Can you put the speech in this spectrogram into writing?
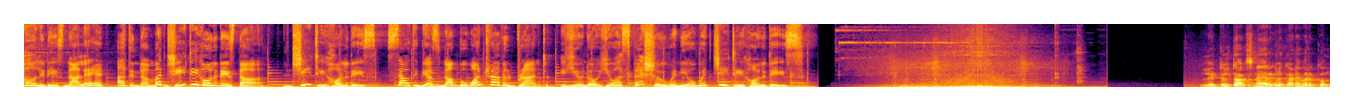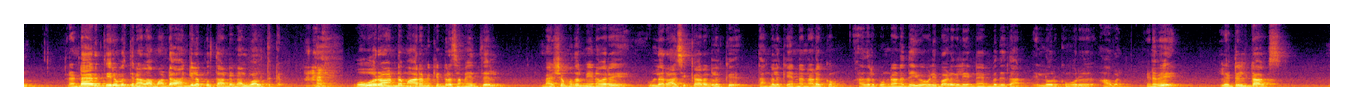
ஹாலிடேஸ்னாலே அது நம்ம ஜிடி ஹாலிடேஸ் தான் GT holidays South India's number one travel brand you know you are special when you are with GT holidays little talks நேயர்களுக்கு அனைவருக்கும் ரெண்டாயிரத்தி இருபத்தி நாலாம் ஆண்டு ஆங்கில புத்தாண்டு நல்வாழ்த்துக்கள். ஒவ்வொரு ஆண்டும் ஆரம்பிக்கின்ற சமயத்தில் மேஷம் முதல் மீனவரை உள்ள ராசிக்காரர்களுக்கு தங்களுக்கு என்ன நடக்கும் அதற்கு உண்டான தெய்வ வழிபாடுகள் என்ன என்பது தான் எல்லோருக்கும் ஒரு ஆவல். எனவே லிட்டில் டாக்ஸ்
